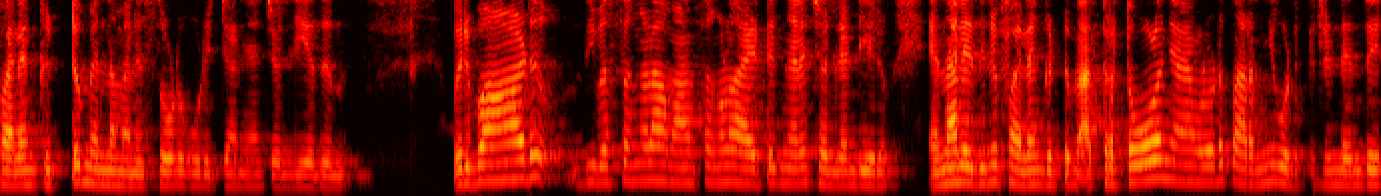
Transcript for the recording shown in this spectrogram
ഫലം കിട്ടുമെന്ന മനസ്സോട് കൂടിയിട്ടാണ് ഞാൻ ചൊല്ലിയതെന്ന്. ഒരുപാട് ദിവസങ്ങളോ മാസങ്ങളോ ആയിട്ട് ഇങ്ങനെ ചൊല്ലേണ്ടി വരും. എന്നാൽ ഇതിന് ഫലം കിട്ടും. അത്രത്തോളം ഞാൻ അവളോട് പറഞ്ഞു കൊടുത്തിട്ടുണ്ട്. എന്ത്?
